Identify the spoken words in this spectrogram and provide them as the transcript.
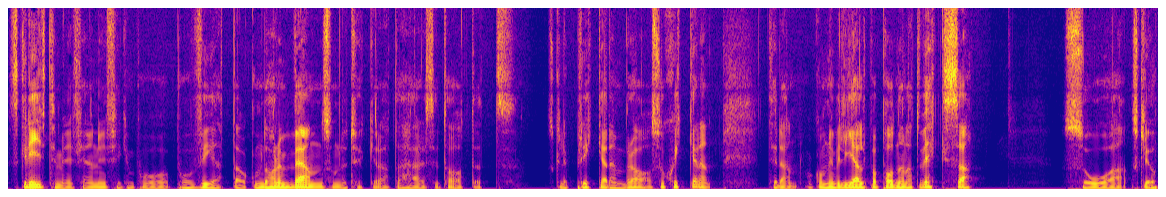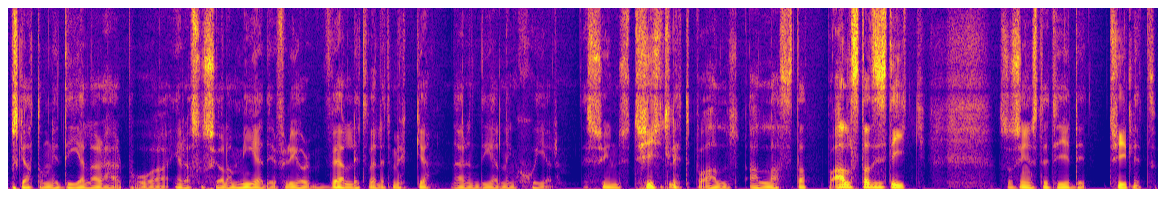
Skriv till mig för jag är nyfiken på, på att veta och om du har en vän som du tycker att det här citatet skulle pricka den bra så skicka den till den och om ni vill hjälpa podden att växa så skulle jag uppskatta om ni delar det här på era sociala medier för det gör väldigt, väldigt mycket när en delning sker. Det syns tydligt på all, alla stat, på all statistik så syns det tydligt, tydligt.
